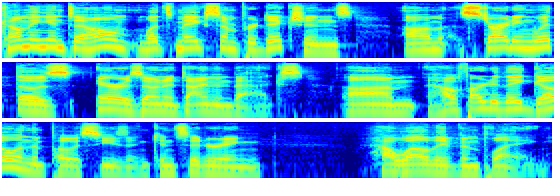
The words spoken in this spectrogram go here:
coming into home, let's make some predictions. Um, starting with those Arizona Diamondbacks, um, how far do they go in the postseason, considering how well they've been playing?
